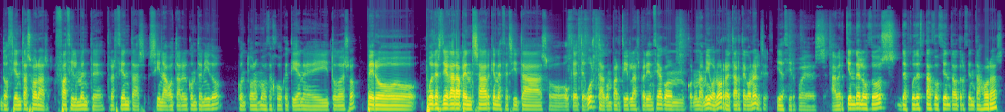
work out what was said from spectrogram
200 horas fácilmente, 300, sin agotar el contenido, con todos los modos de juego que tiene y todo eso, pero puedes llegar a pensar que necesitas o, o que te gusta compartir la experiencia con, con, un amigo, ¿no? Retarte con él Sí. y decir, pues, a ver quién de los dos, después de estas 200 o 300 horas,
